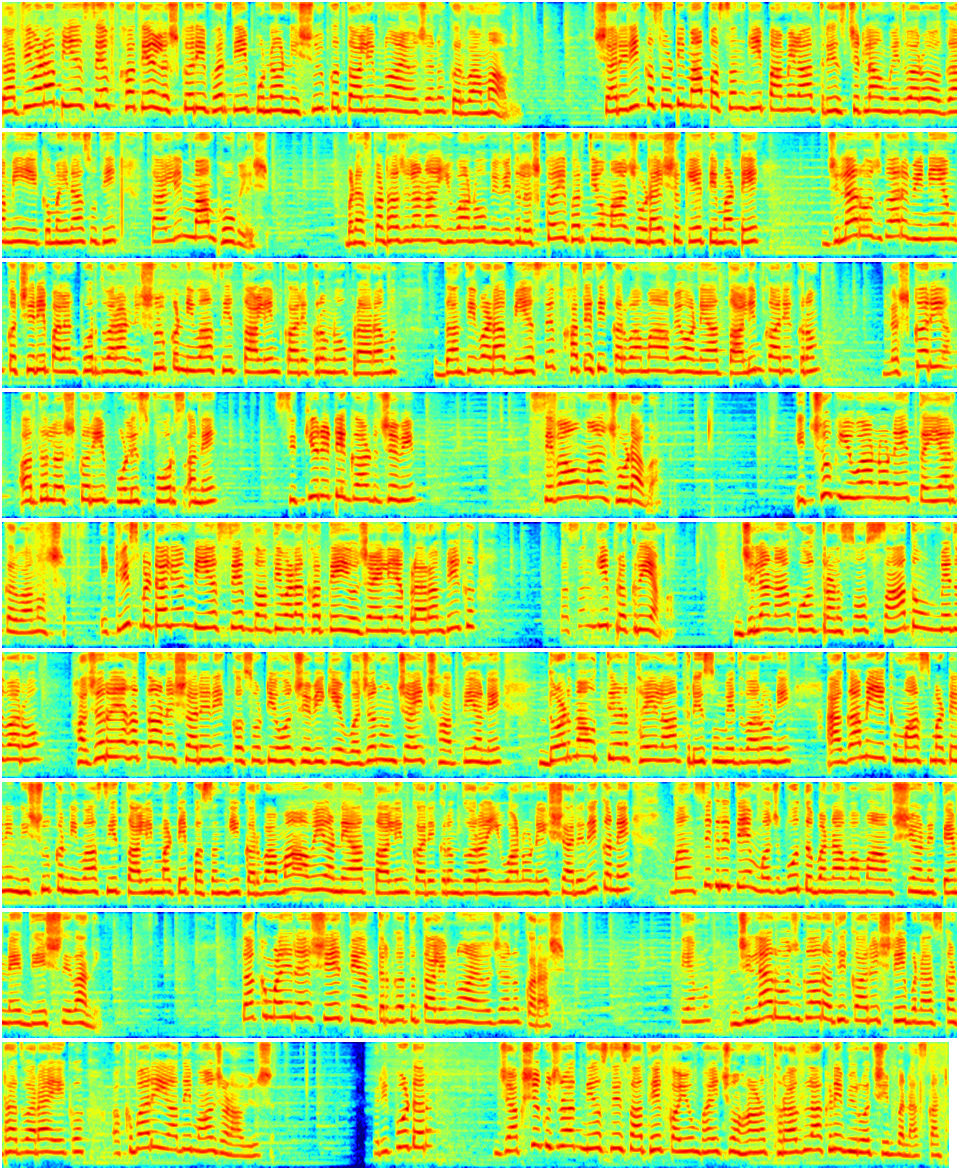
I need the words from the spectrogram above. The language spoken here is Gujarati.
દાંતીવાડા બીએસએફ ખાતે લશ્કરી ભરતી પુનઃ નિઃશુલ્ક તાલીમનું આયોજન કરવામાં આવ્યું. શારીરિક કસોટીમાં પસંદગી પામેલા ત્રીસ જેટલા ઉમેદવારો આગામી એક મહિના સુધી તાલીમમાં ભોગ લેશે. બનાસકાંઠા જિલ્લાના યુવાનો વિવિધ લશ્કરી ભરતીઓમાં જોડાઈ શકે તે માટે જિલ્લા રોજગાર વિનિયમ કચેરી પાલનપુર દ્વારા નિઃશુલ્ક નિવાસી તાલીમ કાર્યક્રમનો પ્રારંભ દાંતીવાડા બીએસએફ ખાતેથી કરવામાં આવ્યો અને આ તાલીમ કાર્યક્રમ લશ્કરી, અર્ધલશ્કરી, પોલીસ ફોર્સ અને સિક્યુરિટી ગાર્ડ જેવી સેવાઓમાં જોડાવા ઈચ્છુક યુવાનોને તૈયાર કરવાનો છે. એકવીસ બટાલિયન બીએસએફ દાંતીવાડા ખાતે યોજાયેલી આ પ્રારંભિક પસંદગી પ્રક્રિયામાં જિલ્લાના કુલ ત્રણસો સાત ઉમેદવારો હાજર રહ્યા હતા અને શારીરિક કસોટીઓ જેવી કે વજન ઊંચાઈ, છાતી અને દોડમાં ઉત્તીર્ણ થયેલા ત્રીસ ઉમેદવારોની આગામી એક માસ માટેની નિઃશુલ્ક નિવાસી તાલીમ માટે પસંદગી કરવામાં આવી અને આ તાલીમ કાર્યક્રમ દ્વારા યુવાનોને શારીરિક અને માનસિક રીતે મજબૂત બનાવવામાં આવશે અને તેમને દેશ સેવાની તક મળી રહેશે તે અંતર્ગત તાલીમનું આયોજન કરાશે. તેમ જિલ્લા રોજગાર અધિકારી શ્રી બનાસકાંઠા દ્વારા એક અખબારી યાદીમાં જણાવ્યું છે. રિપોર્ટર જાક્ષી ગુજરાત ન્યૂઝની સાથે કયુમભાઈ ચૌહાણ થરાદ લાખણી બ્યુરો ચીફ બનાસકાંઠા.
